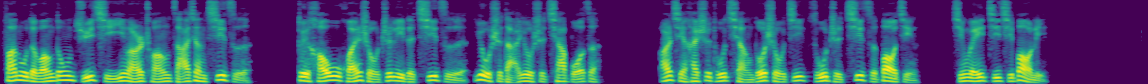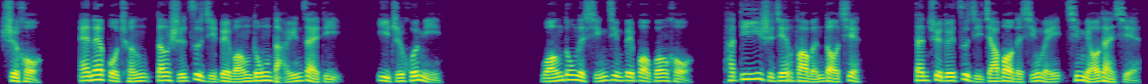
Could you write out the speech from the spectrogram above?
发怒的王东举起婴儿床砸向妻子，对毫无还手之力的妻子又是打又是掐脖子，而且还试图抢夺手机阻止妻子报警，行为极其暴力。事后，An Apple 称当时自己被王东打晕在地，一直昏迷。王东的行径被曝光后，他第一时间发文道歉，但却对自己家暴的行为轻描淡写。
